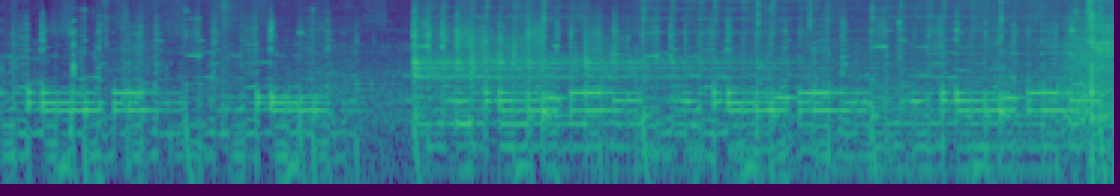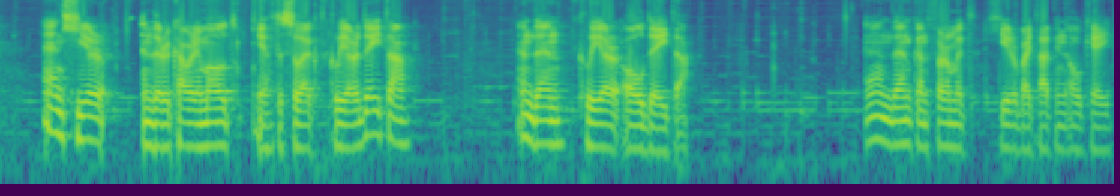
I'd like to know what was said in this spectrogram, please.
And here in the recovery mode, you have to select clear data and then clear all data. And then confirm it here by tapping OK.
